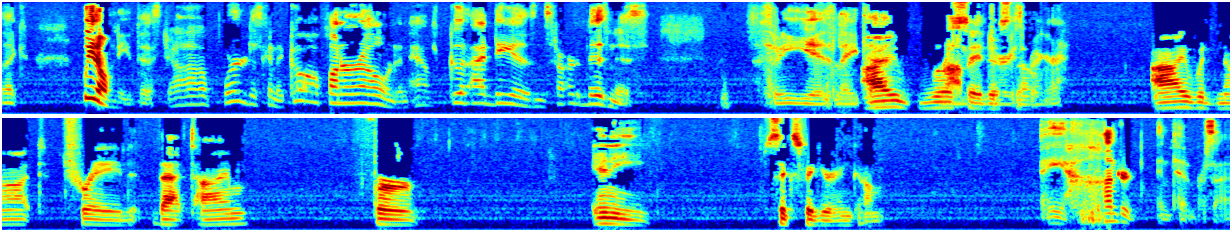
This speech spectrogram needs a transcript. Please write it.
Like, we don't need this job. We're just going to go off on our own and have good ideas and start a business. Three years later, I will Ramen say this, Jerry though. Springer. I would not trade that time for any six figure income. A hundred and ten percent,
